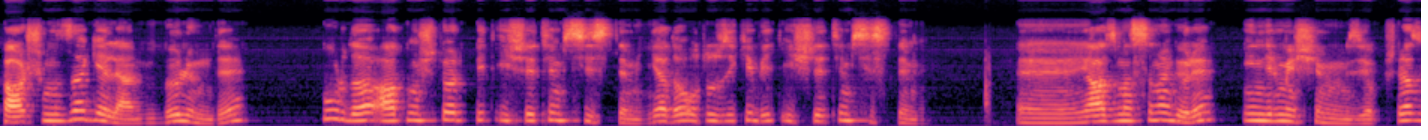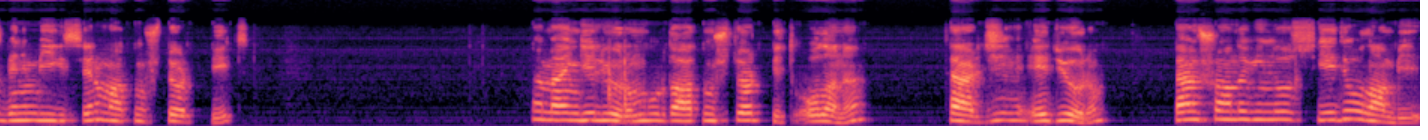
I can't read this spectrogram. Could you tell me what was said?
karşımıza gelen bölümde burada 64 bit işletim sistemi ya da 32 bit işletim sistemi e, yazmasına göre indirme işlemimizi yapacağız. Benim bilgisayarım 64 bit. Hemen geliyorum. Burada 64 bit olanı tercih ediyorum. Ben şu anda Windows 7 olan bir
